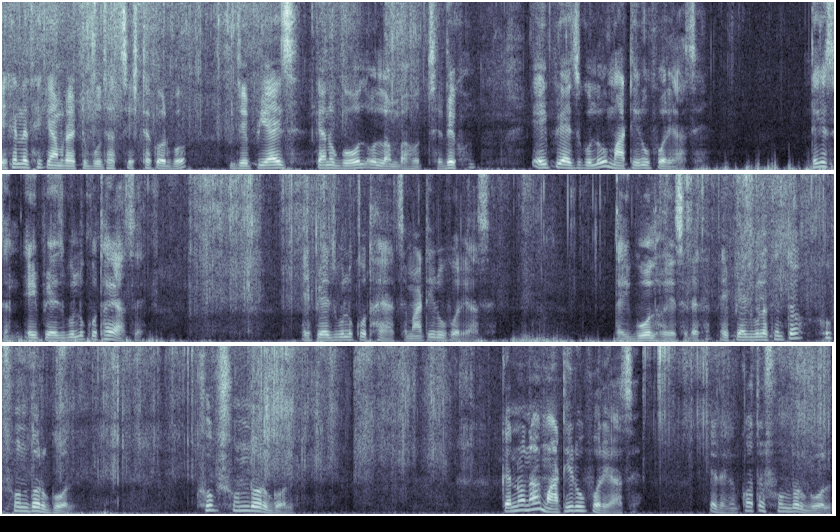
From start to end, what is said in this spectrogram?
এখানে থেকে আমরা একটু বোঝার চেষ্টা করব যে পেঁয়াজ কেন গোল ও লম্বা হচ্ছে। দেখুন, এই পেঁয়াজগুলো মাটির উপরে আছে। দেখেছেন এই পেঁয়াজগুলো কোথায় আছে? এই পেঁয়াজগুলো কোথায় আছে? মাটির উপরে আছে। তাই গোল হয়েছে, দেখেন। এই পেঁয়াজগুলো কিন্তু খুব সুন্দর গোল। খুব সুন্দর গোল। কেননা মাটির উপরে আছে। এ দেখেন, কত সুন্দর গোল।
